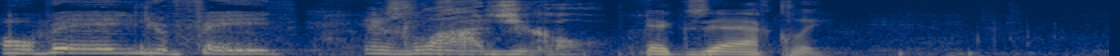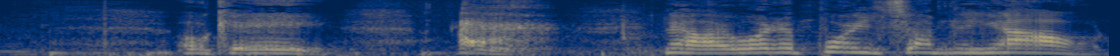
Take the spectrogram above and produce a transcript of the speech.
obeying your faith is logical. Exactly. Okay. Now I want to point something out.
